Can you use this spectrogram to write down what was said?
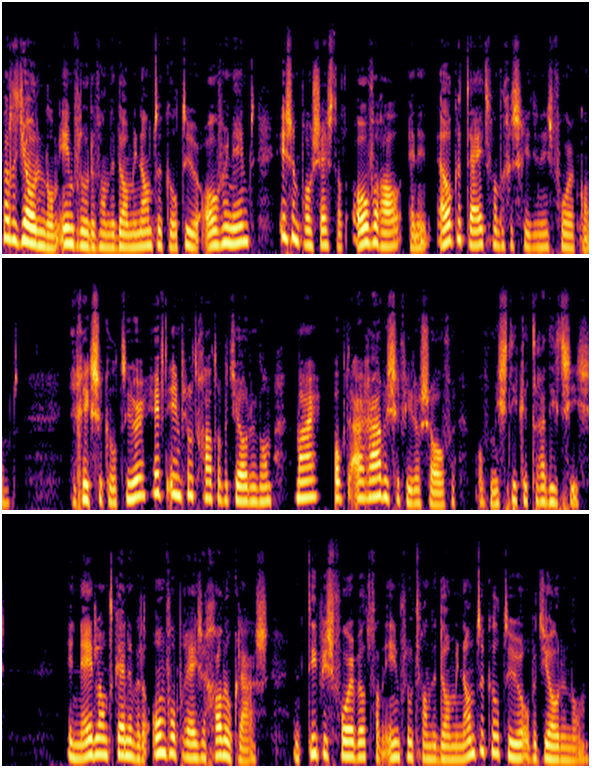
Dat het Jodendom invloeden van de dominante cultuur overneemt, is een proces dat overal en in elke tijd van de geschiedenis voorkomt. De Griekse cultuur heeft invloed gehad op het Jodendom, maar ook de Arabische filosofen of mystieke tradities. In Nederland kennen we de onvolprezen Ganoklaas, een typisch voorbeeld van invloed van de dominante cultuur op het Jodendom.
